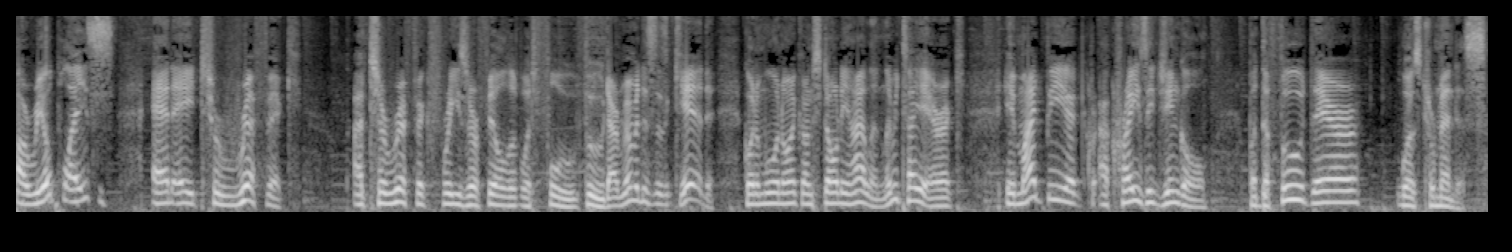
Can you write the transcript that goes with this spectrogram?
a real place and a terrific a terrific freezer filled with food. Food. I remember this as a kid going to Moo and on Stony Island. Let me tell you, Eric, it might be a, a crazy jingle, but the food there was tremendous.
